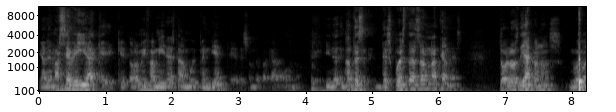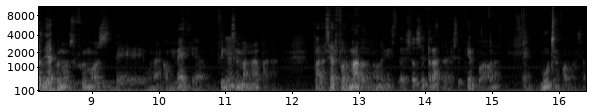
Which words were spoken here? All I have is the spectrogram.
y además se veía que, que toda mi familia estaba muy pendiente de eso de para cada uno. Y de- entonces, después de las ordenaciones, todos los diáconos, nuevos diáconos, fuimos de una convivencia, un fin de Mm. semana para, para ser formados, ¿no? Y de eso se trata ese tiempo ahora. Sí. Mucha formación.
